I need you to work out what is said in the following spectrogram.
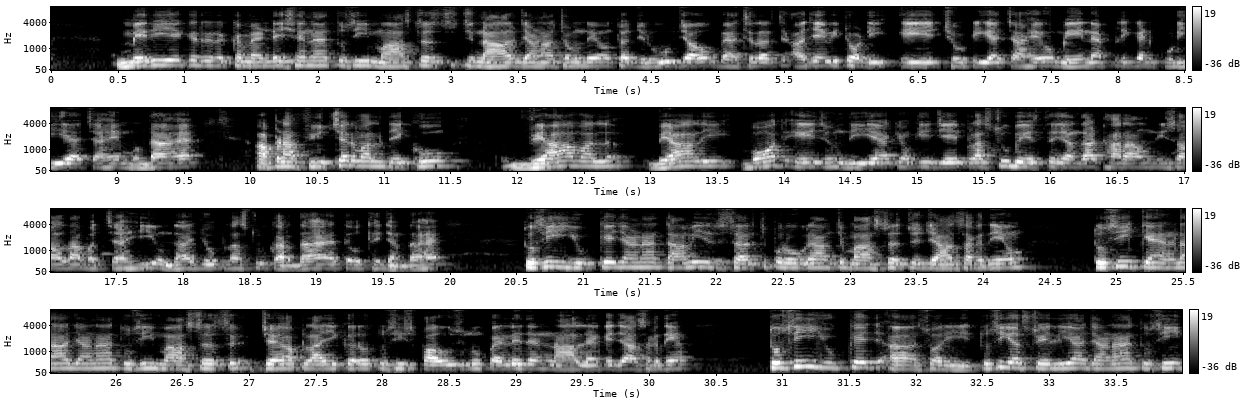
ਮੇਰੀ ਇੱਕ ਰეკਮੈਂਡੇਸ਼ਨ ਹੈ, ਤੁਸੀਂ ਮਾਸਟਰਸ 'ਚ ਨਾਲ ਜਾਣਾ ਚਾਹੁੰਦੇ ਹੋ, ਤਾਂ ਜਰੂਰ ਜਾਓ। ਬੈਚਲਰ 'ਚ ਅਜੇ ਵੀ ਤੁਹਾਡੀ ਏਜ ਛੋਟੀ ਹੈ, ਚਾਹੇ ਉਹ ਮੇਨ ਐਪਲੀਕੈਂਟ ਕੁੜੀ ਹੈ, ਚਾਹੇ ਮੁੰਡਾ ਹੈ। ਆਪਣਾ ਫਿਊਚਰ ਵੱਲ ਦੇਖੋ। ਵਿਆਹ ਵੱਲ, ਵਿਆਹ ਲਈ ਬਹੁਤ ਏਜ ਹੁੰਦੀ ਹੈ ਕਿਉਂਕਿ ਜੇ ਪਲੱਸ 2 ਬੇਸ ਤੇ ਜਾਂਦਾ 18 19 ਸਾਲ ਦਾ ਬੱਚਾ ਹੀ ਹੁੰਦਾ ਹੈ, ਜੋ ਪਲੱਸ 2 ਕਰਦਾ ਹੈ ਤੇ ਉੱਥੇ ਜਾਂਦਾ ਹੈ। ਤੁਸੀਂ ਯੂਕੇ ਜਾਣਾ, ਤਾਂ ਵੀ ਰਿਸਰਚ ਪ੍ਰੋਗਰਾਮ ਚ ਮਾਸਟਰਸ ਚ ਜਾ ਸਕਦੇ ਹੋ। ਤੁਸੀਂ ਕੈਨੇਡਾ ਜਾਣਾ, ਤੁਸੀਂ ਮਾਸਟਰਸ ਚ ਅਪਲਾਈ ਕਰੋ, ਤੁਸੀਂ ਸਪਾਊਸ ਨੂੰ ਪਹਿਲੇ ਦਿਨ ਨਾਲ ਲੈ ਕੇ ਜਾ ਸਕਦੇ ਹੋ। ਤੁਸੀਂ ਯੂਕੇ ਸੌਰੀ ਤੁਸੀਂ ਆਸਟ੍ਰੇਲੀਆ ਜਾਣਾ, ਤੁਸੀਂ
